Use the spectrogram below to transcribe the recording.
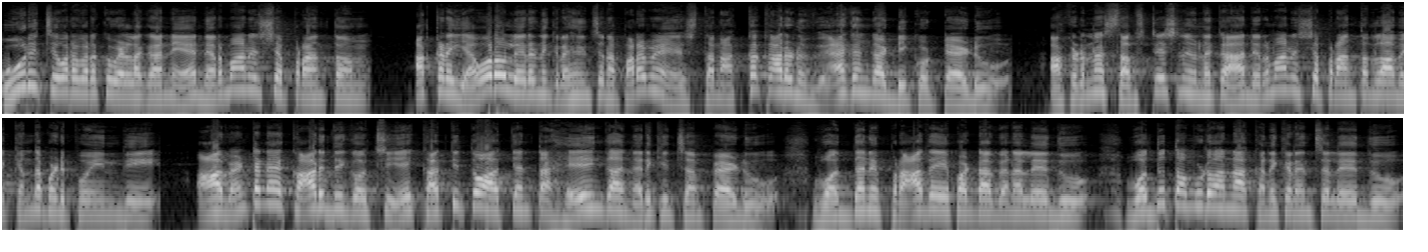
ఊరి చివరి వరకు వెళ్ళగానే నిర్మానుష్య ప్రాంతం అక్కడ ఎవరో లేరని గ్రహించిన పరమేష్ తన అక్క కారును వేగంగా ఢీకొట్టాడు. అక్కడున్న సబ్ స్టేషన్ వెనుక నిర్మానుష్య ప్రాంతంలో ఆమె కింద పడిపోయింది. ఆ వెంటనే కారు దిగొచ్చి కత్తితో అత్యంత హేయంగా నరికి చంపాడు. వద్దని ప్రాధేయపడ్డా వినలేదు. వద్దు తమ్ముడు అన్నా కనికరించలేదు.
